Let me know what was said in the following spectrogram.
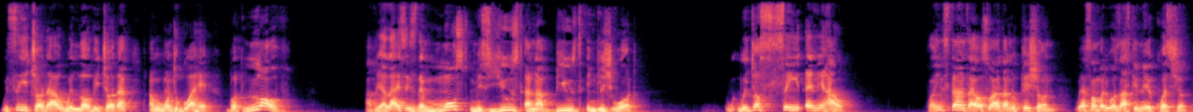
We see each other, we love each other, and we want to go ahead. But love, I've realized, is the most misused and abused English word. We just say it anyhow. For instance, I also had an occasion where somebody was asking me a question.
